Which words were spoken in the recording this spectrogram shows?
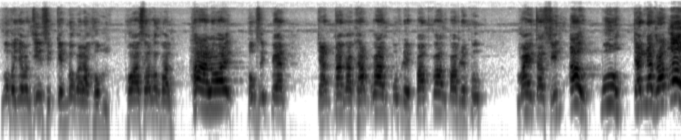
งวดประจำวันที่สิบเจ็ดมกราคม พศสองพันห้าร้อยหกสิบแปดจัดมากระคักว่างปุ๊บเด็ดปั๊บว่างปั๊บเด็ดปุ๊บ ไม่ตัดสิน เอ้า ปูจัดนะครับ เอ้า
